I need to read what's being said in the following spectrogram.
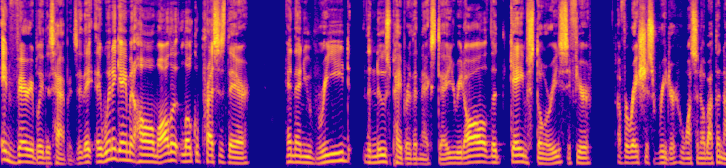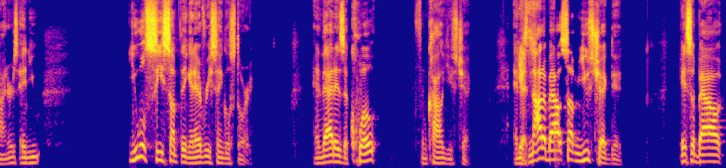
invariably this happens. They, they win a game at home, all the local press is there, and then you read the newspaper the next day. You read all the game stories if you're a voracious reader who wants to know about the Niners, and you you will see something in every single story. And that is a quote from Kyle Juszczyk. And yes. it's not about something Juszczyk did. It's about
